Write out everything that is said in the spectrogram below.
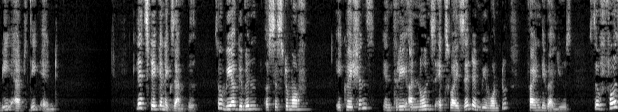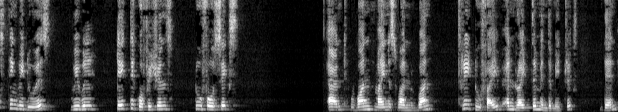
be at the end. Let's take an example. So we are given a system of equations in three unknowns x, y, z and we want to find the values. So first thing we do is we will take the coefficients 2, 4, 6 and 1, minus 1, 1, 3, 2, 5 and write them in the matrix. Then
